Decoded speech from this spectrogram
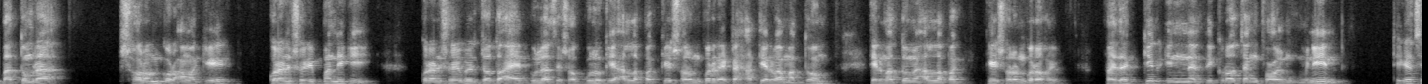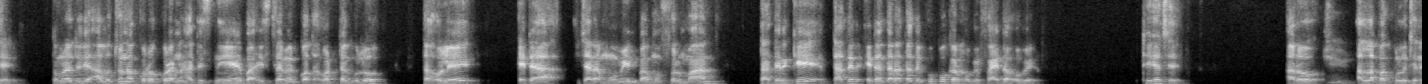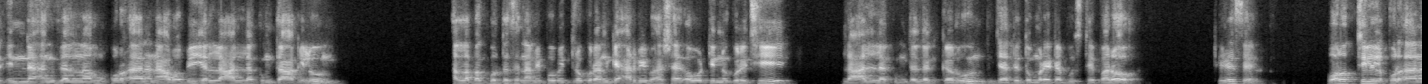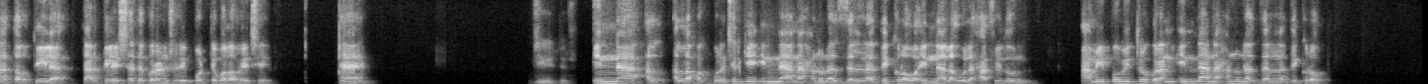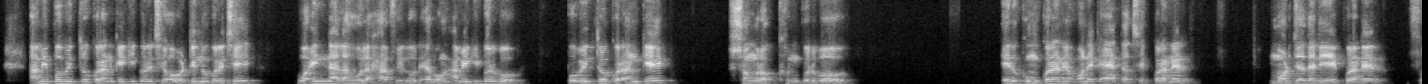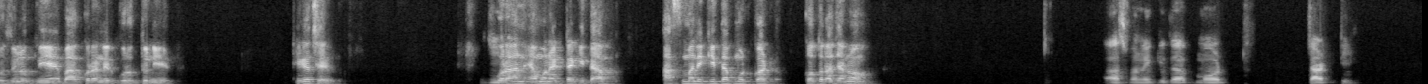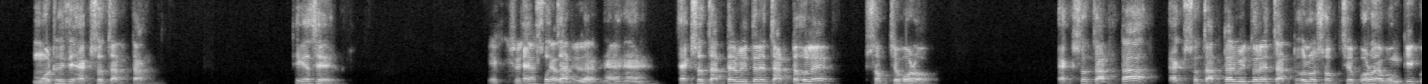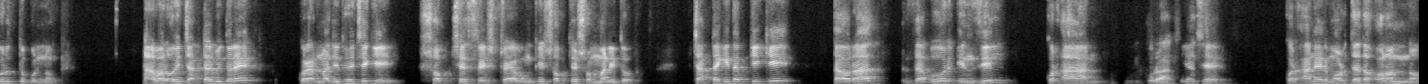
বা তোমরা স্মরণ করো আমাকে। কোরআন শরীফ মানে কি? কোরআন শরীফের যত আয়াতগুলো আছে, সবগুলোকে আল্লাহ পাককে স্মরণ করার একটা হাতিয়ার বা মাধ্যম। এর মাধ্যমে আল্লাহ পাককে স্মরণ করা হয়। ফাযাক্কির ইন্না যিকরা তানফাউল মুমিনিন, ঠিক আছে? তোমরা যদি আলোচনা করো কোরআন হাদিস নিয়ে বা ইসলামের কথাবার্তাগুলো, তাহলে এটা যারা মুমিন বা মুসলমান, তাদেরকে, তাদের, এটা দ্বারা তাদের উপকার হবে, ফায়দা হবে। ঠিক আছে? আরও আল্লাহ পাক বলেছেন ইন্না আনজালনাহু কুরআনান আরাবিয়্যান লাআল্লাকুম তাআকিলুন। আল্লাহ পাক বলতেছেন আমি পবিত্র কোরআনকে আরবি ভাষায় অবতীর্ণ করেছি। লাআল্লাকুম তাযাক্কারুন যাতে তোমরা এটা বুঝতে পারো। ঠিক আছে? ওয়ারাত্তিলিল কুরআনা তারতিলা। তারতিলের সাথে কোরআন শরীফ পড়তে বলা হয়েছে। হ্যাঁ? জি ইন্না আল- আল্লাহ পাক বলেছেন কি? ইন্না নাহনু নাজ্জালনা যিকরা ওয়া ইন্না লাহু লাহাফিজুন আমি পবিত্র কোরআন ইন্না নাহনু নাজ্জালনা যিকরা আমি পবিত্র কোরআনকে কি করেছি? অবতীর্ণ করেছি। ওয়া ইন্না লাহু লাহাফিজুন। এবং আমি কি করব? পবিত্র কোরআনকে সংরক্ষণ করব। এরকম কোরআনে অনেক আয়াত আছে কোরআনের মর্যাদা নিয়ে কোরআনের ফজিলত নিয়ে বা কোরআনের গুরুত্ব নিয়ে। ঠিক আছে? কোরআন এমন একটা কিতাব। আসমানি কিতাব মোট কতটা জানো? আসমানের কিতাব মোট চারটি। মোট হয়েছে একশো চারটা। ঠিক আছে? একশো চারটা হ্যাঁ হ্যাঁ। একশো চারটার ভিতরে চারটা হলে সবচেয়ে বড়। একশো চারটা একশো চারটার ভিতরে চারটা হলো সবচেয়ে বড় এবং কি গুরুত্বপূর্ণ। আবার ওই চারটার ভিতরে কোরআন মাজিদ হয়েছে কি? সবচেয়ে শ্রেষ্ঠ এবং কি সবচেয়ে সম্মানিত। চারটা কিতাব কি কি? তাওরাত জাবুর ইনজিল কোরআন। কোরআন। ঠিক আছে? কোরআনের মর্যাদা অনন্য,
